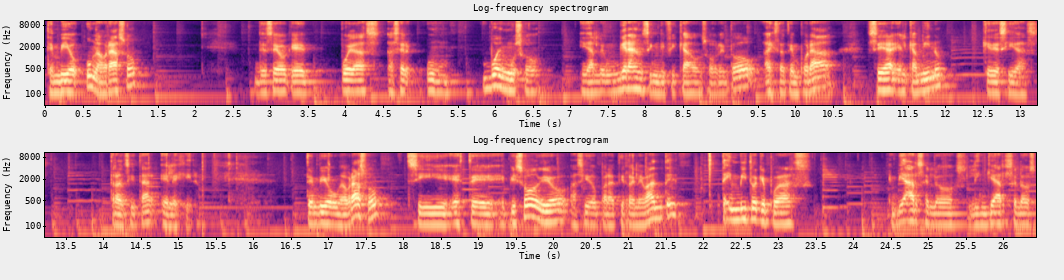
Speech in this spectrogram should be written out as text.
Te envío un abrazo Deseo que puedas hacer un buen uso y darle un gran significado, sobre todo a esta temporada, sea el camino que decidas transitar, elegir. Te envío un abrazo. Si este episodio ha sido para ti relevante, te invito a que puedas enviárselos, linkeárselos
